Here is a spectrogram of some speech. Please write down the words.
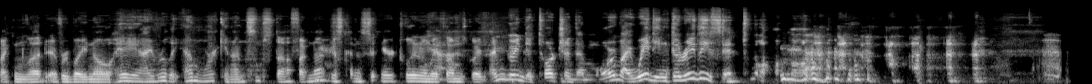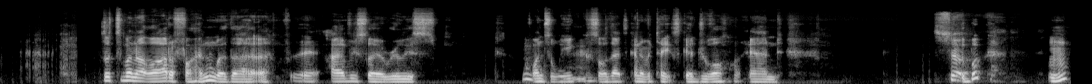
I can let everybody know, hey, I really am working on some stuff. I'm not just kind of sitting here twiddling my thumbs going, I'm going to torture them more by waiting to release it. so it's been a lot of fun with uh obviously I release once a week, so that's kind of a tight schedule. And So the book Mhm.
